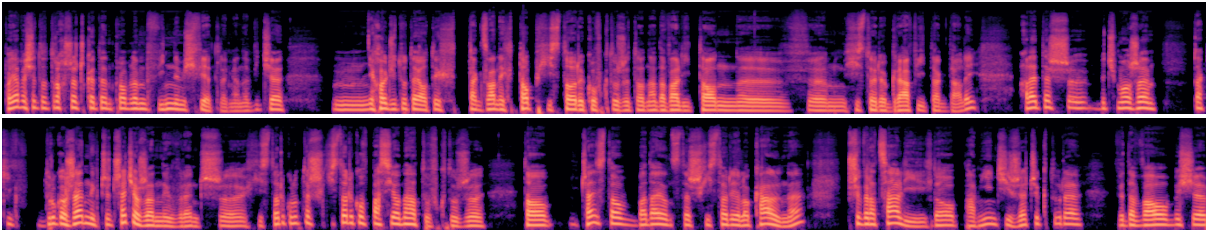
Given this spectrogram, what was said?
pojawia się to troszeczkę ten problem w innym świetle, mianowicie mm, nie chodzi tutaj o tych tak zwanych top historyków, którzy to nadawali ton e, w historiografii i tak dalej, ale też e, być może takich drugorzędnych czy trzeciorzędnych wręcz historyków lub też historyków pasjonatów, którzy to często badając też historie lokalne, przywracali do pamięci rzeczy, które wydawałoby się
